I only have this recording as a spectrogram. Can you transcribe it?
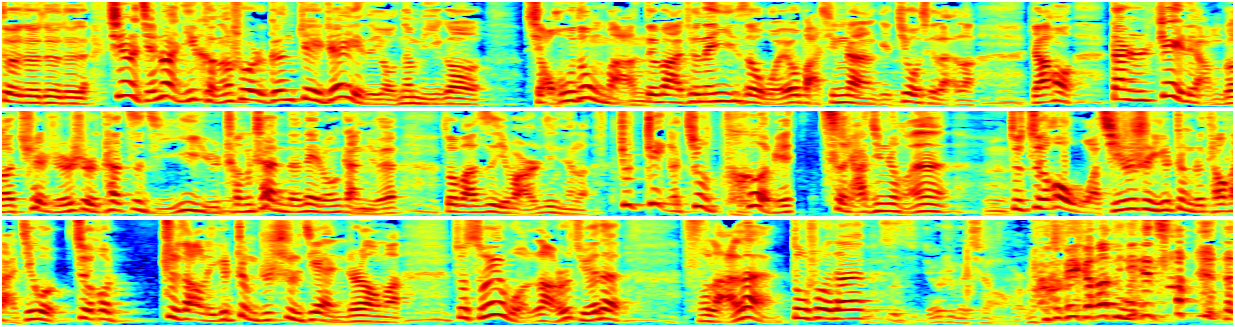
对对对对对，《星战前传》你可能说是跟 J J 的有那么一个小互动吧，对吧？就那意思，我又把星战给救起来了。然后，但是这两个确实是他自己一语成谶的那种感觉，就把自己玩进去了。就这个就特别刺杀金正恩。就最后我其实是一个政治调侃，结果最后制造了一个政治事件，你知道吗？就所以我老是觉得。腐兰兰都说他自己就是个笑话嘛。我告诉你，操，他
